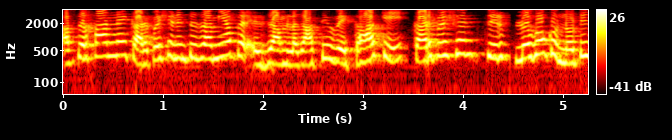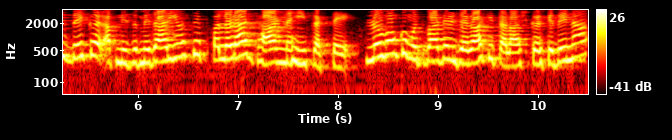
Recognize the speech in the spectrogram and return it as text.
अफसर खान ने कॉरपोरेशन इंतजामिया आरोप इल्ज़ाम लगाते हुए कहा कि कॉरपोरेशन सिर्फ़ लोगों को नोटिस देकर अपनी जिम्मेदारियों ऐसी पलड़ा झाड़ नहीं सकते। लोगों को मुतबाद जगह की तलाश करके देना,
